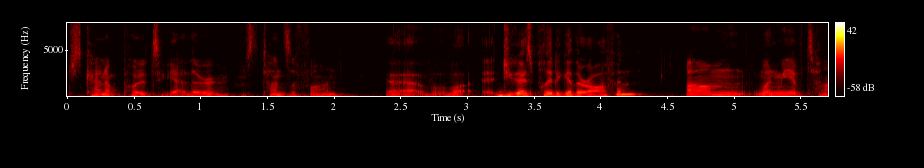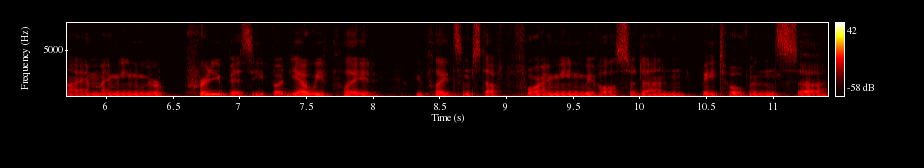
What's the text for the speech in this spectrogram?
just kind of put it together. It was tons of fun. Uh, well, do you guys play together often? Um, when we have time, I mean, we were pretty busy, but yeah, we played we played some stuff before. I mean, we've also done Beethoven's uh,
